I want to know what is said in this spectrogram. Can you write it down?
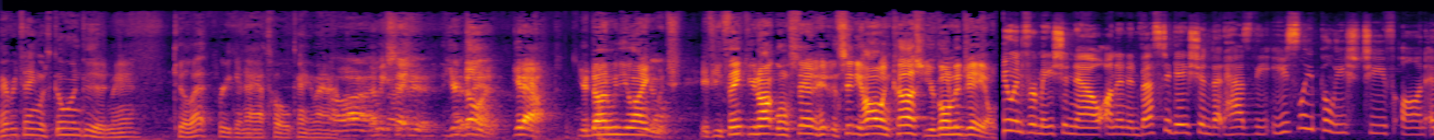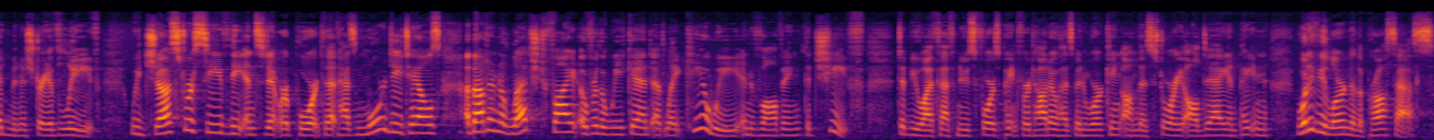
Everything was going good, man, till that freaking asshole came out. Let me say, you're done. Get out. You're done with your language. If you think you're not going to stand in City Hall and cuss, you're going to jail. Information now on an investigation that has the Easley police chief on administrative leave. We just received the incident report that has more details about an alleged fight over the weekend at Lake Keowee involving the chief. WYFF News 4's Peyton Furtado has been working on this story all day. And Peyton, what have you learned in the process?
